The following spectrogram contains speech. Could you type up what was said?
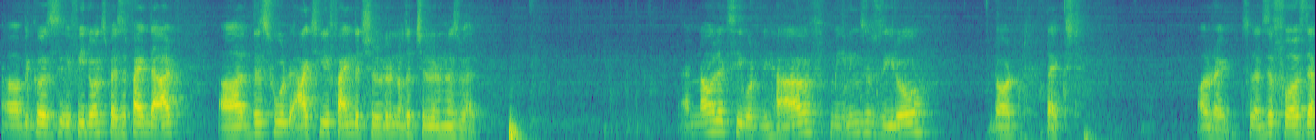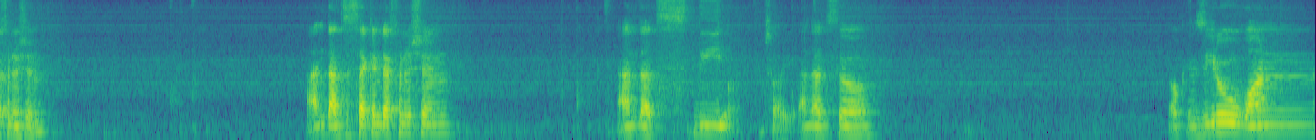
uh, because if we don't specify that uh, this would actually find the children of the children as well. And now let's see what we have. Meanings of 0 dot text. Alright so that's the first definition. And that's the second definition and that's the sorry and that's the okay 0 1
